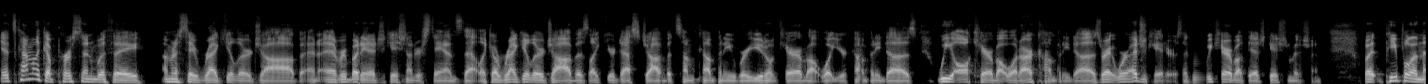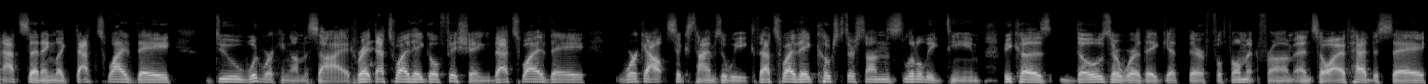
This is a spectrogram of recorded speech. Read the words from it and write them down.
it's kind of like a person with a i'm going to say regular job and everybody in education understands that like a regular job is like your desk job at some company where you don't care about what your company does. We all care about what our company does right? We're educators like we care about the education mission. But people in that setting like that's why they do woodworking on the side right? That's why they go fishing. That's why they work out six times a week. That's why they coach their son's little league team because those are where they get their fulfillment from. And so i've had to say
